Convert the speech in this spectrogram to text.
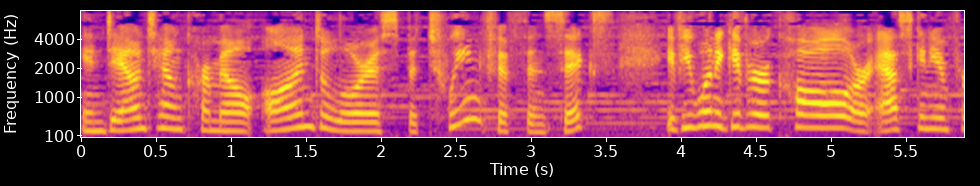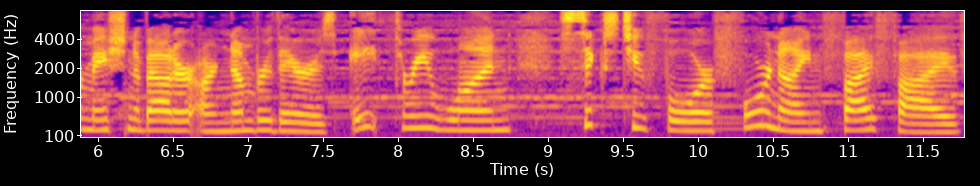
in downtown Carmel on Dolores between 5th and 6th. If you want to give her a call or ask any information about her, our number there is 831 624 4955.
